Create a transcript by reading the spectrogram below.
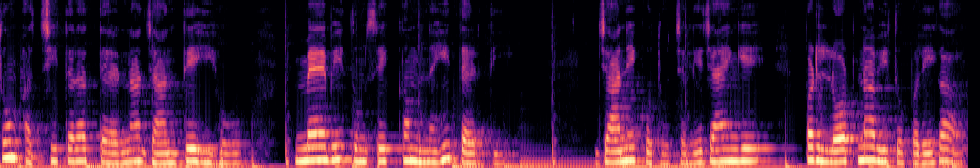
तुम अच्छी तरह तैरना जानते ही हो। मैं भी तुमसे कम नहीं तैरती। जाने को तो चले जाएँगे, पर लौटना भी तो पड़ेगा।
